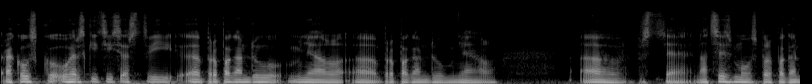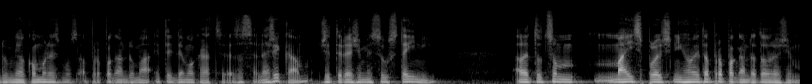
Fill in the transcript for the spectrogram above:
Rakousko-Uherský císařství, eh, propagandu měl, eh, propagandu měl eh, prostě nacismus, propagandu měl komunismus a propagandu má i teď demokracie. Zase neříkám, že ty režimy jsou stejný, ale to, co mají společného, je ta propaganda toho režimu.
